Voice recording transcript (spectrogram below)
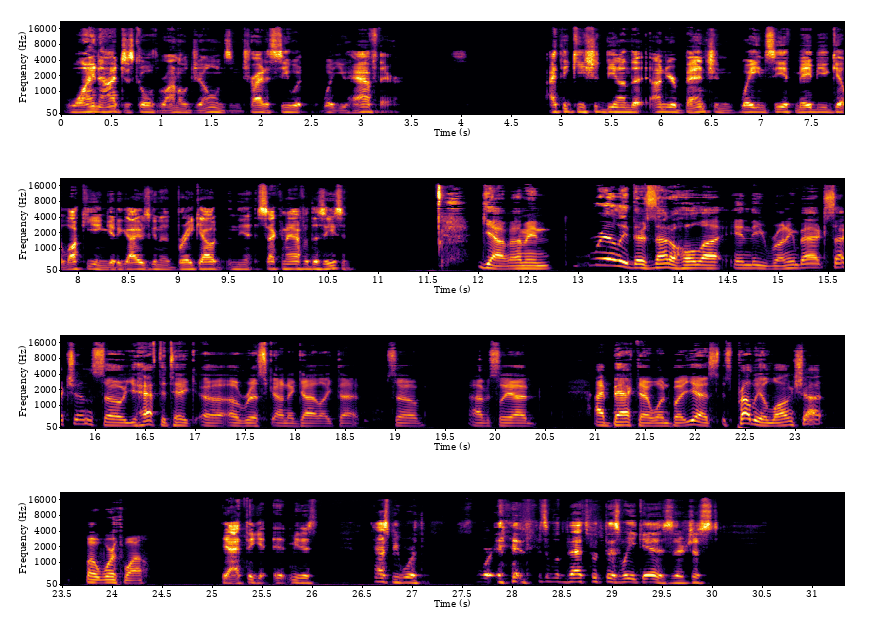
why not just go with Ronald Jones and try to see what, what you have there? I think he should be on the on your bench and wait and see if maybe you get lucky and get a guy who's going to break out in the second half of the season. Yeah, I mean, really, there's not a whole lot in the running back section, so you have to take a, a risk on a guy like that. So obviously, I I back that one, but yeah, it's, it's probably a long shot, but worthwhile. Yeah, I think it, it I mean it has to be worth. wor- That's what this week is. They're just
